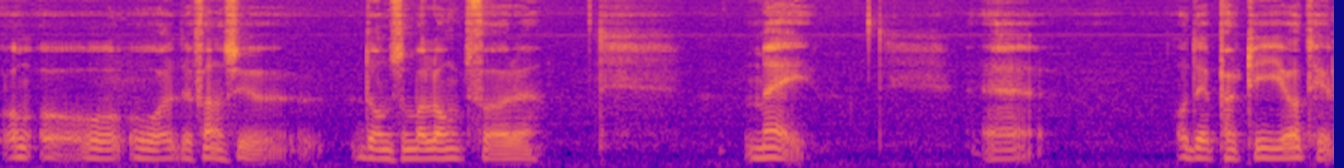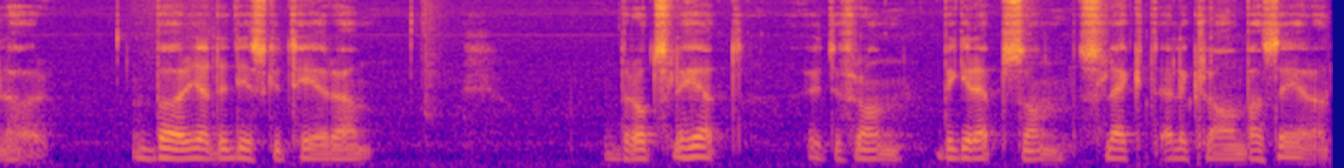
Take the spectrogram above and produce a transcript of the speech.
och, och, och, och det fanns ju de som var långt före mig. Eh, och det parti jag tillhör började diskutera brottslighet utifrån begrepp som släkt eller klanbaserad.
